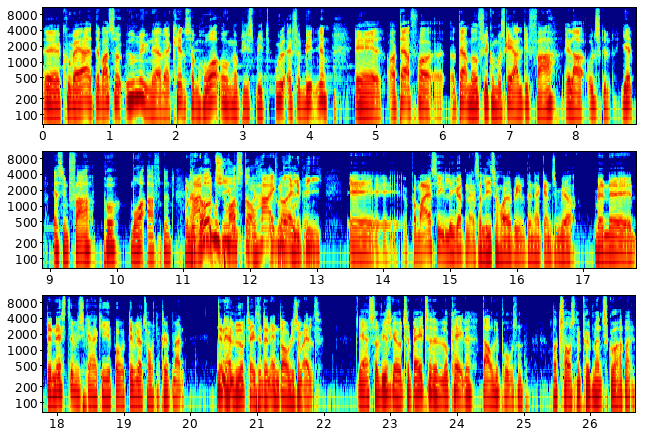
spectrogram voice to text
øh, kunne være, at det var så ydmygende at være kendt som horunge og blive smidt ud af familien. Øh, og, derfor, og dermed fik hun måske aldrig far, eller undskyld, hjælp af sin far på moraftenen. Hun har noget, et motiv, hun, påstår, hun har ikke hun noget alibi. Øh, for mig at se ligger den altså lige til højre benet, den her Gantemir. Men øh, det næste, vi skal have kigget på, det bliver Thorsten Købmann. Den Mm. her lydoptagelse, den ændrer jo ligesom alt. Ja, så vi skal jo tilbage til det lokale dagligbrusen, hvor Thorsten Købmann skulle arbejde.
